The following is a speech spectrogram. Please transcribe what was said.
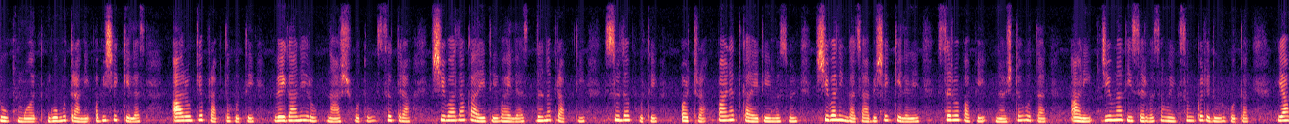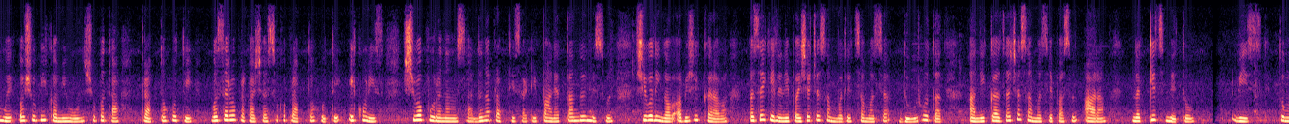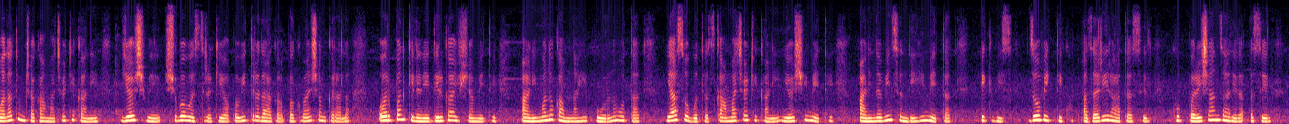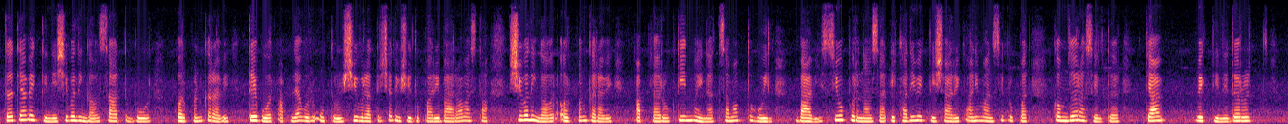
तूप मध गोमूत्राने अभिषेक केल्यास आरोग्य प्राप्त होते. वेगाने रोग नाश होतो. सतरा शिवाला काळीते वाहिल्यास धनप्राप्ती सुलभ होते. अठरा पाण्यात काळीते नसून शिवलिंगाचा अभिषेक केल्याने सर्व पापे नष्ट होतात आणि जीवनातील सर्व सामूहिक संकटे दूर होतात. यामुळे अशुभी कमी होऊन शुभता प्राप्त होते व सर्व प्रकारच्या सुख प्राप्त होते. एकोणीस शिवपुराणानुसार धनप्राप्तीसाठी पाण्यात तांदूळ मिसळून शिवलिंगावर अभिषेक करावा. असे केल्याने पैशाच्या संबंधित समस्या दूर होतात आणि कर्जाच्या समस्येपासून आराम नक्कीच मिळतो. वीस. तुम्हाला तुमच्या कामाच्या ठिकाणी यश मिळेल. शुभ वस्त्र किंवा पवित्र धागा भगवान शंकराला अर्पण केल्याने दीर्घ आयुष्य मिळते आणि मनोकामनाही पूर्ण होतात. यासोबतच कामाच्या ठिकाणी यशही मिळते आणि नवीन संधीही मिळतात. एकवीस. जो व्यक्ती खूप आजारी राहत असेल खूप परेशान झालेला असेल तर त्या व्यक्तीने शिवलिंगावर सात बोर अर्पण करावे. ते बोर आपल्यावरून उतरून शिवरात्रीच्या दिवशी दुपारी बारा वाजता शिवलिंगावर अर्पण करावे. आपला रोग तीन महिन्यात समाप्त होईल. बावीस शिवपुराणानुसार एखादी व्यक्ती शारीरिक आणि मानसिक रूपात कमजोर असेल तर त्या व्यक्तीने दररोज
